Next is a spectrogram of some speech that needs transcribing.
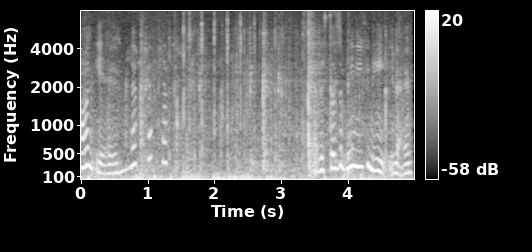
Aren't you? Left, left, left. Yeah, this doesn't mean you can eat, you know.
